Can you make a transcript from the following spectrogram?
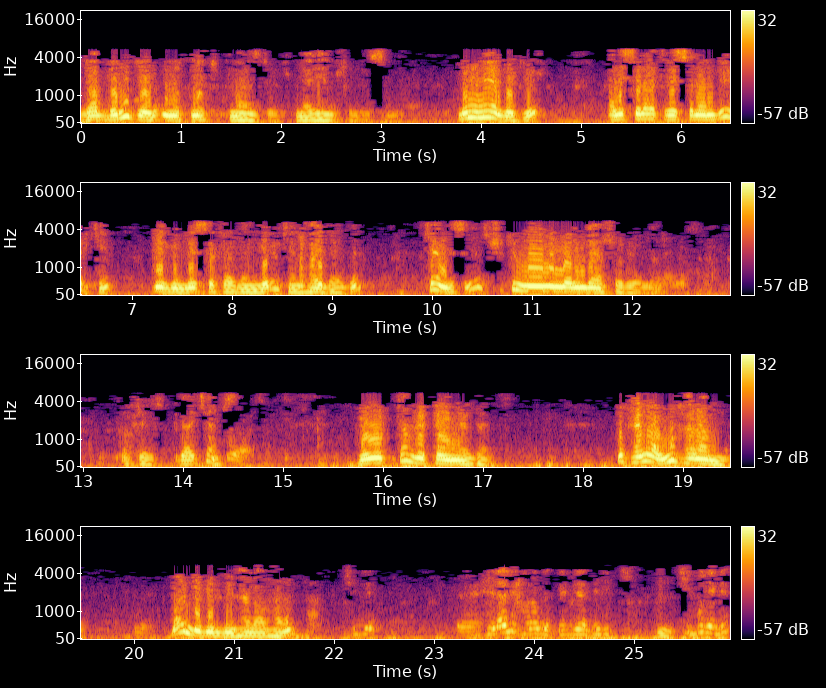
Rabbini diyor unutma tutmaz diyor Meryem suresinde. Bunu nerede diyor? Aleyhissalatü vesselam diyor ki bir gün bir seferden gelirken Hayber'de kendisine sütün mamillerinden soruyorlar. Aferin. Bir daha içer misin? Yoğurttan ve peynirden. Bu helal mı haram mı? Var mı bildiğin helal haram? Ha, şimdi e, helali haramı belirleyen dedik. Ki bu nedir?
